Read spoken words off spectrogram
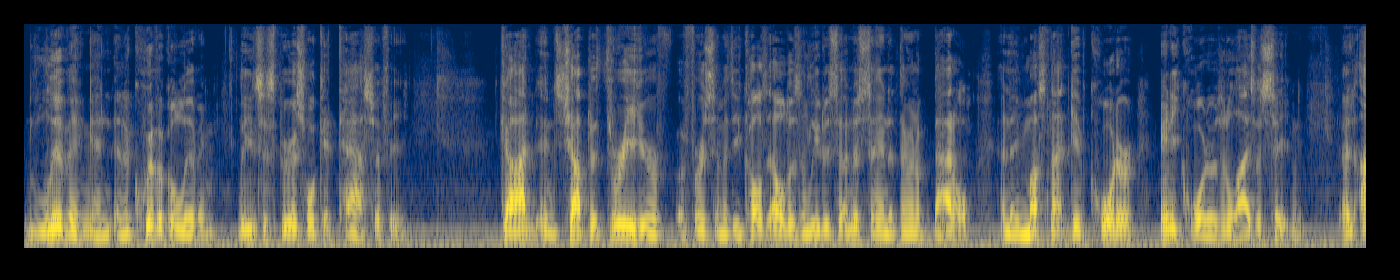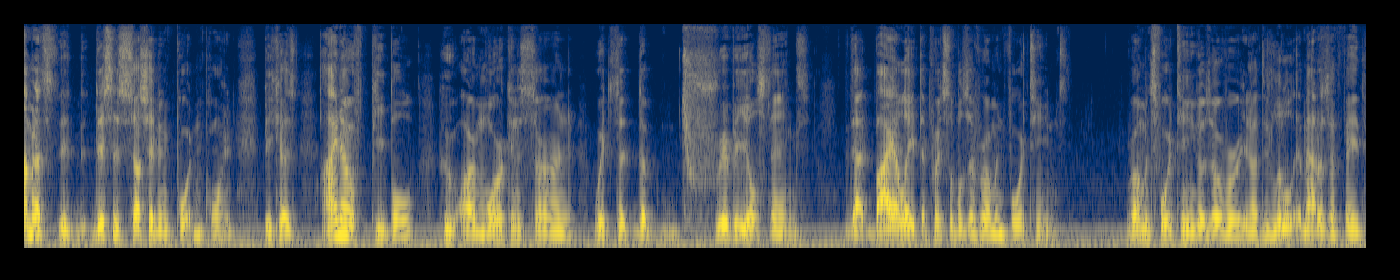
living and, and equivocal living leads to spiritual catastrophe. God, in chapter 3 here of 1 Timothy, calls elders and leaders to understand that they're in a battle and they must not give quarter, any quarter, to the lies of Satan. And I'm going to, this is such an important point because I know people who are more concerned with the, the trivial things that violate the principles of Romans 14. Romans 14 goes over, you know, the little matters of faith,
